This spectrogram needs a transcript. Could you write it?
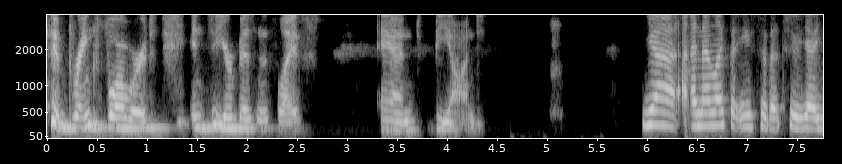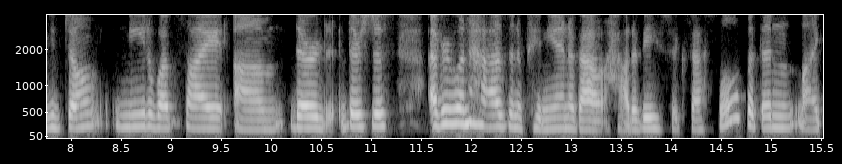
to bring forward into your business life and beyond. Yeah, and I like that you said that too. Yeah, you don't need a website. Um, there, there's just everyone has an opinion about how to be successful, but then like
